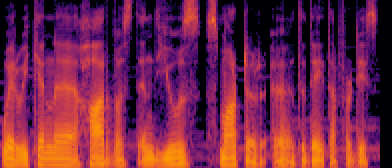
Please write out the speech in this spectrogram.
where we can uh, harvest and use smarter uh, the data for this.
